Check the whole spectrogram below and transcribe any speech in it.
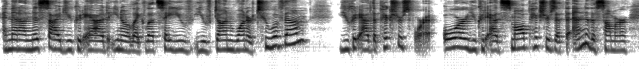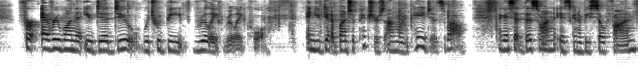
And then on this side, you could add, you know, like let's say you've you've done one or two of them you could add the pictures for it. Or you could add small pictures at the end of the summer for everyone that you did do, which would be really, really cool. And you'd get a bunch of pictures on one page as well. Like I said, this one is going to be so fun.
